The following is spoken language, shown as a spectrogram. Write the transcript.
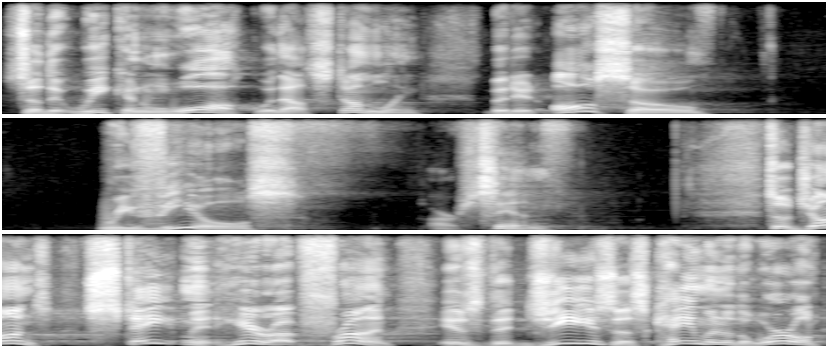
so that we can walk without stumbling, but it also reveals our sin. So, John's statement here up front is that Jesus came into the world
